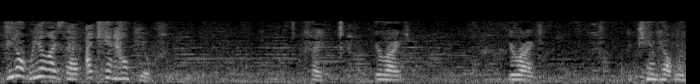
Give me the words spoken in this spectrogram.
If you don't realize that, I can't help you. Okay, you're right. You're right. You can't help me.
